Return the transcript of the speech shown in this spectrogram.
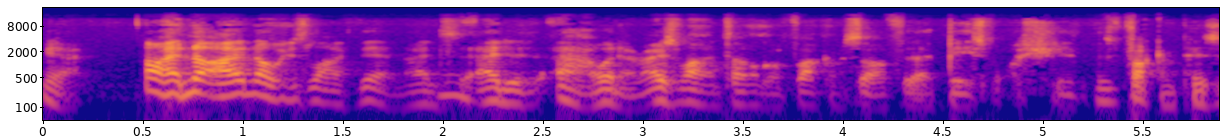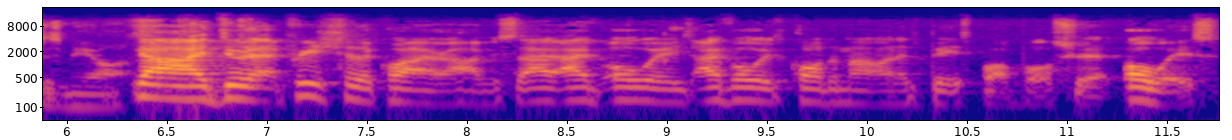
yeah. Oh, I know. I know he's locked in. I just, I just, ah, whatever. I just want to tell him to go fuck himself for that baseball shit. This fucking pisses me off. Yeah, I do that. Preach to the choir. Obviously, I, I've always, I've always called him out on his baseball bullshit. Always.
